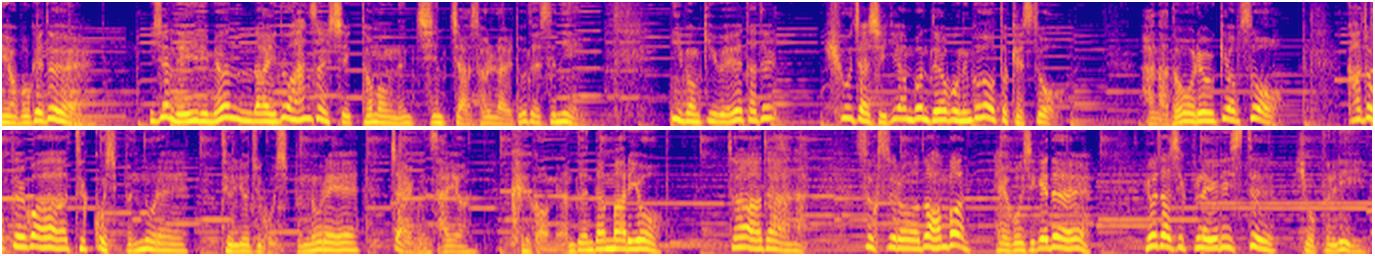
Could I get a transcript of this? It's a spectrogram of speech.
여보게들 이제 내일이면 나이도 한 살씩 더 먹는 진짜 설날도 됐으니 이번 기회에 다들 효자식이 한번 되어보는 건 어떻겠소? 하나도 어려울 게 없소. 가족들과 듣고 싶은 노래, 들려주고 싶은 노래에 짧은 사연, 그거면 된단 말이오. 자, 자, 자, 쑥스러워도 한번 해보시게들. 효자식 플레이리스트, 효플리.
